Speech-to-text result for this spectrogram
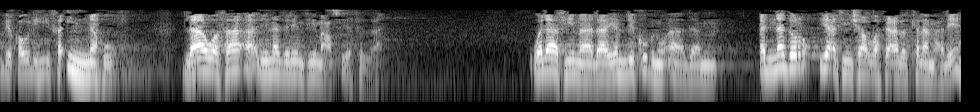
بقوله فإنه لا وفاء لنذر في معصية الله ولا فيما لا يملك ابن آدم. النذر يأتي إن شاء الله تعالى الكلام عليه.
